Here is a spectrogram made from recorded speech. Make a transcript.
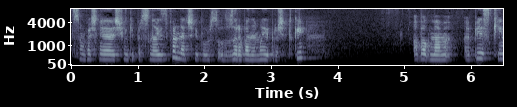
To są właśnie świnki personalizowane, czyli po prostu odwzorowane moje prosieczki. Obok mam pieski,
